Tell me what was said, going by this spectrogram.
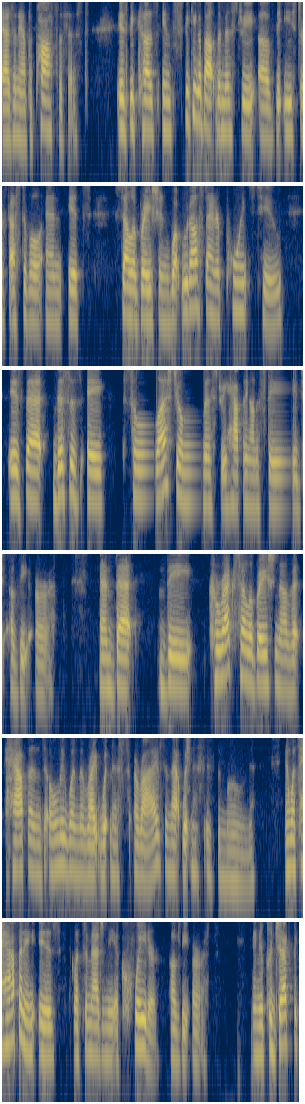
as an anthroposophist is because, in speaking about the mystery of the Easter festival and its celebration, what Rudolf Steiner points to is that this is a celestial mystery happening on the stage of the earth, and that the correct celebration of it happens only when the right witness arrives, and that witness is the moon. And what's happening is, let's imagine the equator of the earth. And you project the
